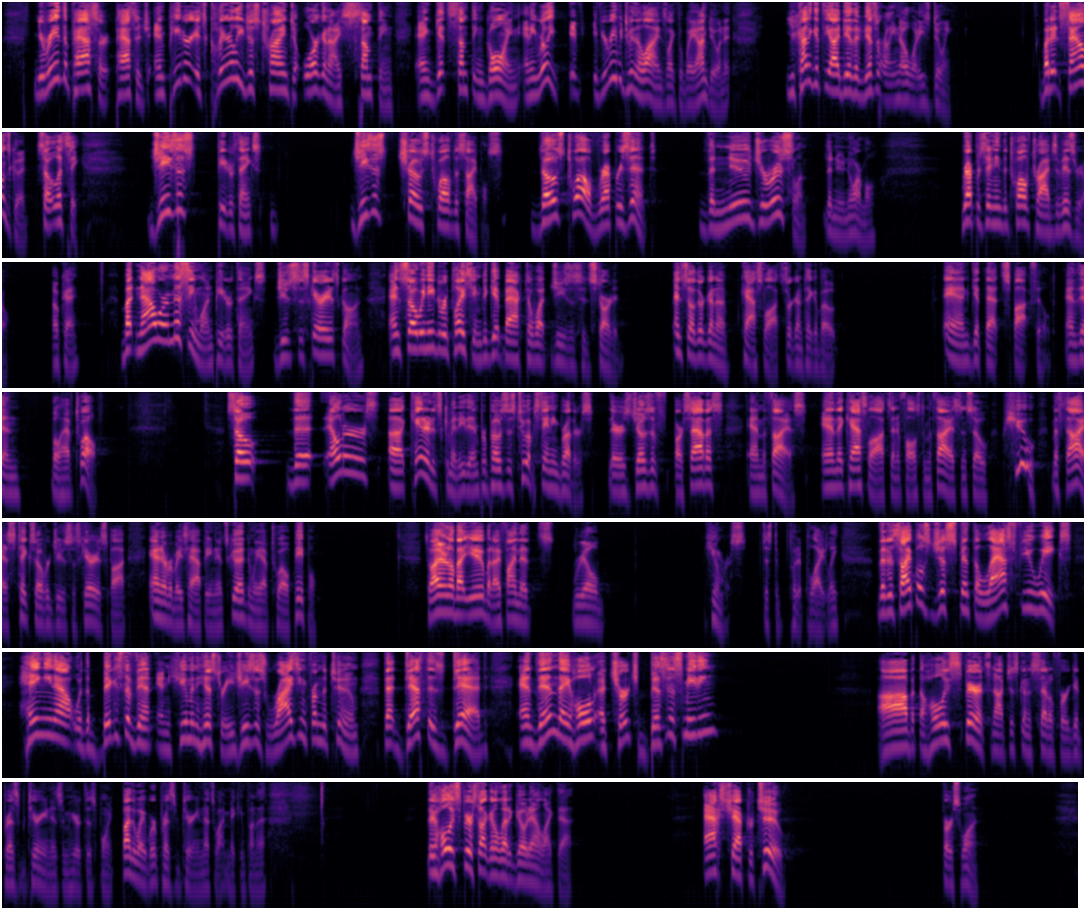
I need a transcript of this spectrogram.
You read the passage, and Peter is clearly just trying to organize something and get something going. And he really, if, if you read between the lines, like the way I'm doing it, you kind of get the idea that he doesn't really know what he's doing. But it sounds good. So let's see. Jesus, Peter thinks, Jesus chose 12 disciples. Those 12 represent the new Jerusalem, the new normal, representing the 12 tribes of Israel. Okay. But now we're missing one, Peter thinks. Judas Iscariot is gone. And so we need to replace him to get back to what Jesus had started. And so they're going to cast lots. They're going to take a vote and get that spot filled. And then we'll have 12. So the elders uh, candidates committee then proposes two upstanding brothers. There's Joseph Barsabbas and Matthias. And they cast lots, and it falls to Matthias. And so, whew, Matthias takes over Judas Iscariot's spot, and everybody's happy, and it's good, and we have 12 people. So I don't know about you, but I find that real humorous, just to put it politely. The disciples just spent the last few weeks hanging out with the biggest event in human history, Jesus rising from the tomb, that death is dead, and then they hold a church business meeting? Ah, but the Holy Spirit's not just going to settle for a good Presbyterianism here at this point. By the way, we're Presbyterian. That's why I'm making fun of that. The Holy Spirit's not going to let it go down like that. Acts chapter 2, verse 1.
